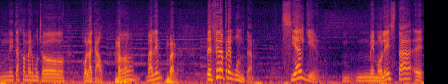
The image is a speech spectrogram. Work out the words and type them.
necesitas comer mucho colacao, ¿no? Ajá. ¿Vale? Vale. Tercera pregunta. Si alguien me molesta, eh,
